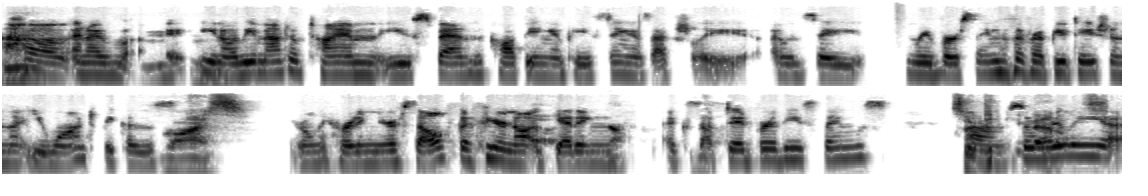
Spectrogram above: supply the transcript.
Mm-hmm. Um, and I've, mm-hmm. you know, the amount of time that you spend copying and pasting is actually, I would say, reversing the reputation that you want because right. you're only hurting yourself if you're not yeah. getting accepted for these things. So, um, so battles, really, uh,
